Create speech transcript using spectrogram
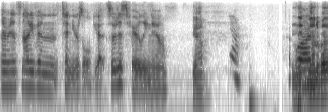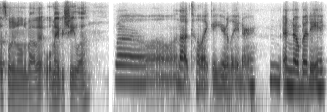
I mean it's not even 10 years old yet, so it is fairly new. Yeah. N- Well, none of us would have known about it. Well, maybe Sheila. well, not till like a year later, and nobody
